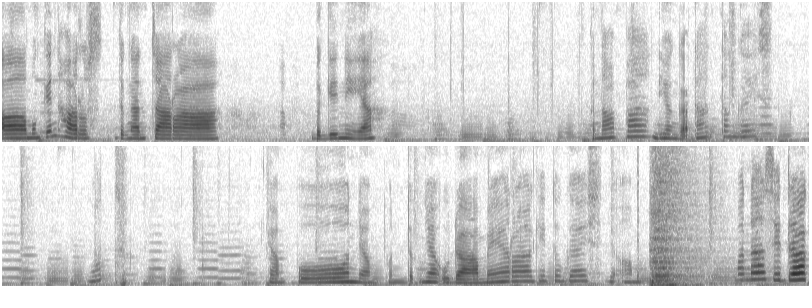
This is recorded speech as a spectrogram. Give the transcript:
Uh, mungkin harus dengan cara begini ya. Kenapa dia nggak datang, guys? What? Ya ampun, ya ampun, deknya udah merah gitu, guys. Ya ampun. Mana si duck?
